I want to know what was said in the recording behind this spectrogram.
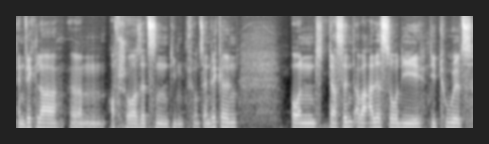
Entwickler ähm, offshore sitzen, die für uns entwickeln. Und das sind aber alles so die, die Tools,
